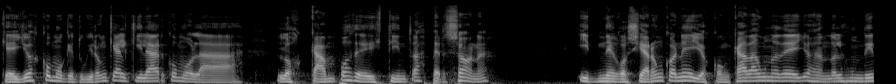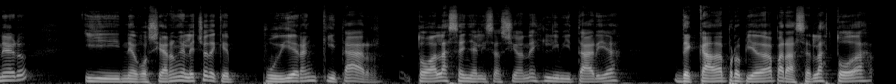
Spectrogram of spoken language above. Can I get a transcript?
que ellos como que tuvieron que alquilar como los campos de distintas personas y negociaron con ellos, con cada uno de ellos, dándoles un dinero y negociaron el hecho de que pudieran quitar todas las señalizaciones limitarias de cada propiedad para hacerlas todas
